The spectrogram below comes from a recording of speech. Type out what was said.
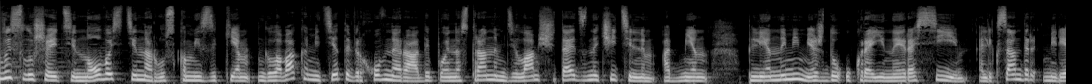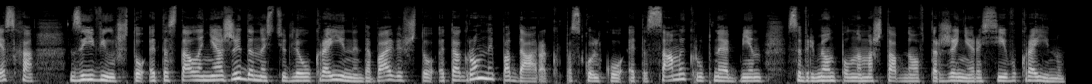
Вы слушаете новости на русском языке. Глава Комитета Верховной Рады по иностранным делам считает значительным обмен пленными между Украиной и Россией. Александр Мересха заявил, что это стало неожиданностью для Украины, добавив, что это огромный подарок, поскольку это самый крупный обмен со времен полномасштабного вторжения России в Украину.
